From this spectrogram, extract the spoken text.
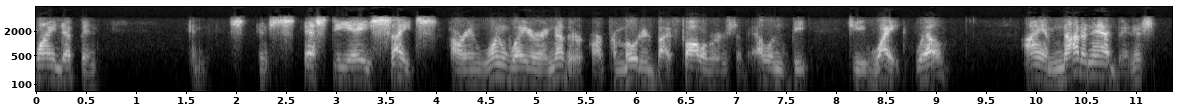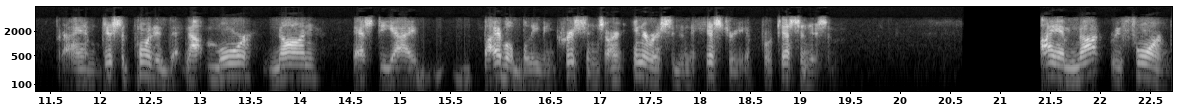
wind up in, SDA sites are in one way or another are promoted by followers of Ellen B. G. White. Well, I am not an Adventist, but I am disappointed that not more non SDI Bible believing Christians aren't interested in the history of Protestantism. I am not reformed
